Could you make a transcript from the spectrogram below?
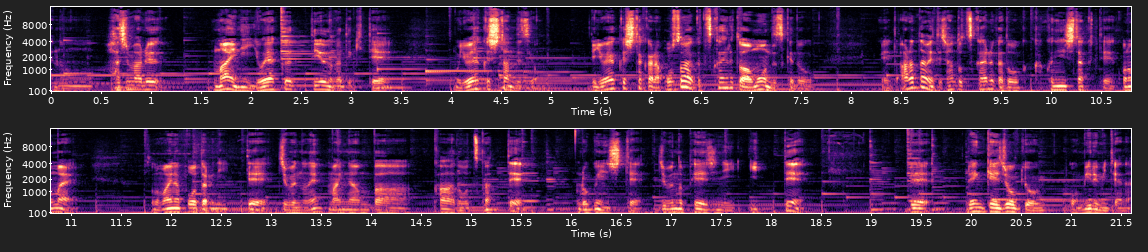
あの始まる前に予約っていうのができてもう予約したんですよ。で予約したからおそらく使えるとは思うんですけど、えー、と改めてちゃんと使えるかどうか確認したくてこの前そのマイナポータルに行って自分のねマイナンバーカードを使ってログインして自分のページに行ってで連携状況を見るみたいな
